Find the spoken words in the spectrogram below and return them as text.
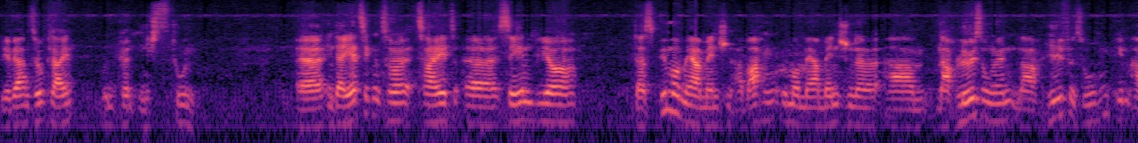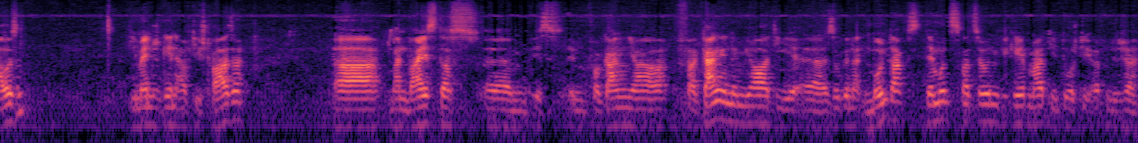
wir wären so klein und könnten nichts tun. Äh, in der jetzigen Zeit äh, sehen wir, dass immer mehr Menschen erwachen, immer mehr Menschen ähm, nach Lösungen, nach Hilfe suchen im Außen. Die Menschen gehen auf die Straße. Äh, man weiß, dass ähm, es im vergangenen Jahr, vergangenen Jahr die äh, sogenannten Montagsdemonstrationen gegeben hat, die durch die öffentliche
